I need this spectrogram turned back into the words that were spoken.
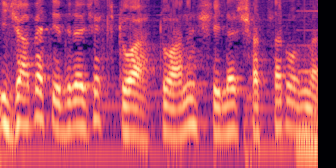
İcabet edilecek dua, duanın şeyler şartları onlar.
